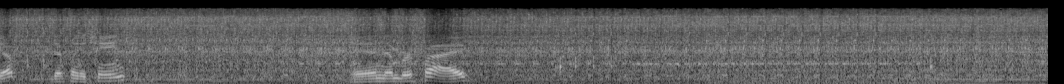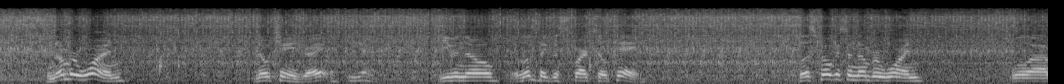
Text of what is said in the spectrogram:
Yep, definitely a change. And number five. So number one, no change, right? Yeah. Even though it looks like the spark's okay. So let's focus on number one. We'll uh,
